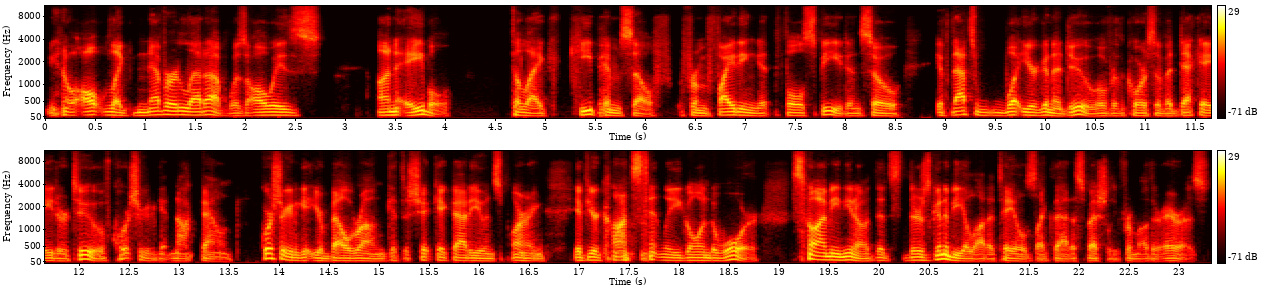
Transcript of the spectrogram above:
you know all like never let up was always unable to like keep himself from fighting at full speed. And so if that's what you're going to do over the course of a decade or two of course you're going to get knocked down. Of course you're going to get your bell rung get the shit kicked out of you in sparring if you're constantly going to war. So i mean you know that's there's going to be a lot of tales like that especially from other eras.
